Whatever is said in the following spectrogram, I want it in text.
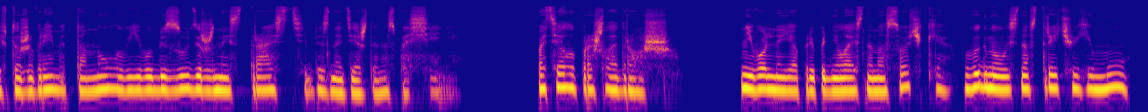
и в то же время тонула в его безудержной страсти, без надежды на спасение. По телу прошла дрожь. Невольно я приподнялась на носочки, выгнулась навстречу ему,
